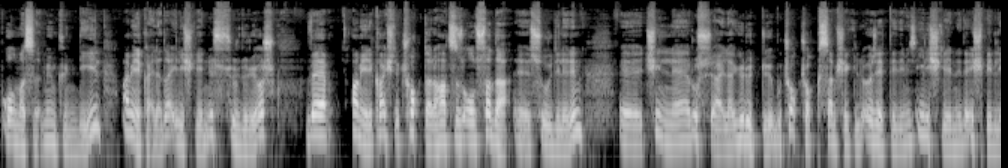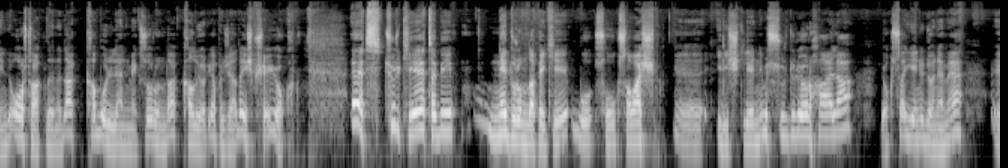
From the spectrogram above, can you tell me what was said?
olması mümkün değil. Amerika'yla da ilişkilerini sürdürüyor ve Amerika işte çok da rahatsız olsa da e, Suudilerin e, Çin'le, Rusya'yla yürüttüğü bu çok çok kısa bir şekilde özetlediğimiz ilişkilerini de işbirliğinde ortaklığını da kabullenmek zorunda kalıyor. Yapacağı da hiçbir şey yok. Evet, Türkiye tabii ne durumda peki? Bu soğuk savaş e, ilişkilerini mi sürdürüyor hala yoksa yeni döneme e,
